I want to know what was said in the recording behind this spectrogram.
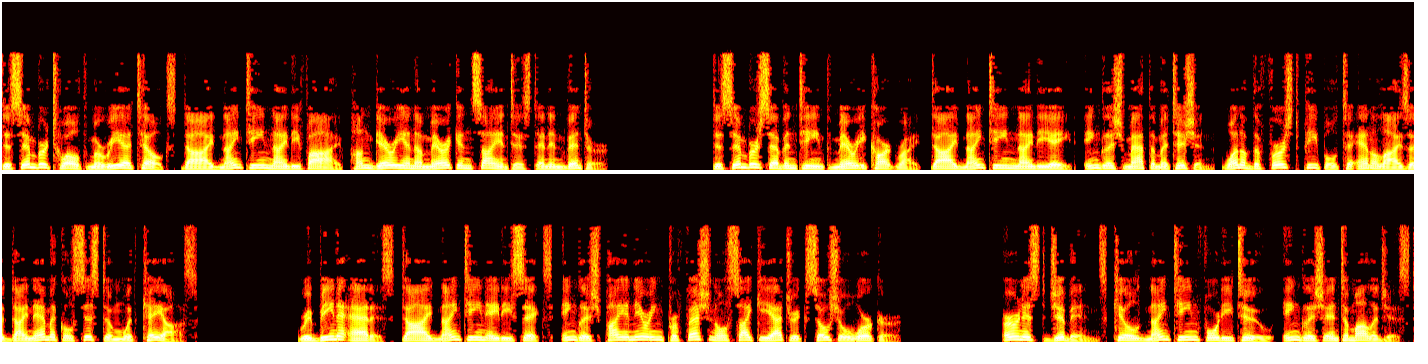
December 12 Maria Telkes died 1995, Hungarian-American scientist and inventor. December 17 – Mary Cartwright died 1998, English mathematician, one of the first people to analyze a dynamical system with chaos. Robina Addis died 1986, English pioneering professional psychiatric social worker. Ernest Gibbins killed 1942, English entomologist.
